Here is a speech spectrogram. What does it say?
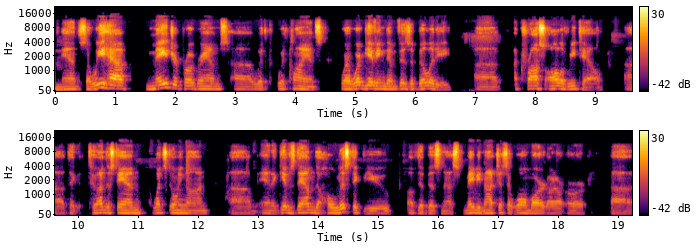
Mm. And so we have major programs uh, with with clients where we're giving them visibility uh, across all of retail uh, to, to understand what's going on. Um, and it gives them the holistic view of the business, maybe not just at Walmart or, or uh,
